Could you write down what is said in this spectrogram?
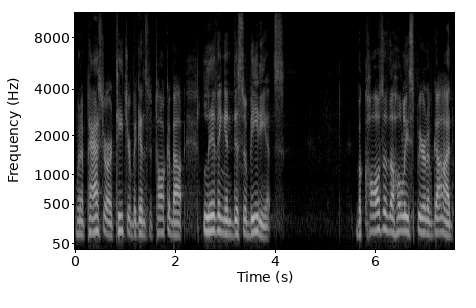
when a pastor or a teacher begins to talk about living in disobedience, because of the Holy Spirit of God,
